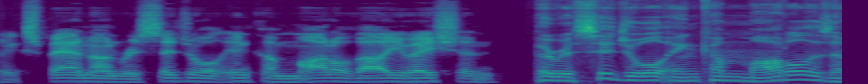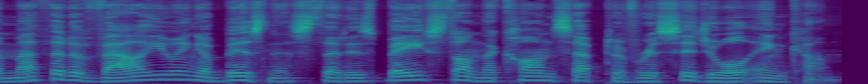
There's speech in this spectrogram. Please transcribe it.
Expand on residual income model valuation. The residual income model is a method of valuing a business that is based on the concept of residual income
